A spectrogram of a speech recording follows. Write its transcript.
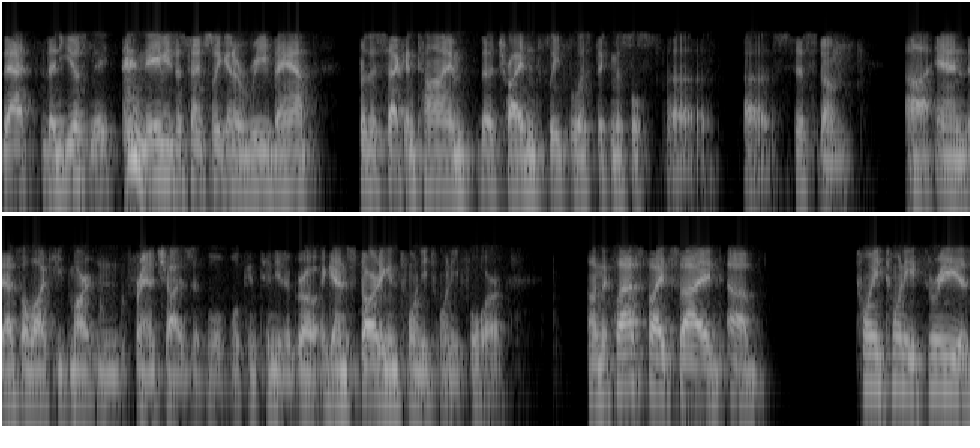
that the U.S. Navy is essentially going to revamp for the second time the Trident Fleet Ballistic Missile uh, uh, system. Uh, and that's a Lockheed Martin franchise that will, continue to grow, again, starting in 2024. On the classified side, 2023 is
